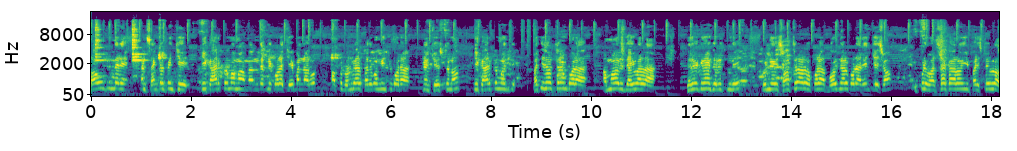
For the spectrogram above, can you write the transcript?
బాగుంటుందని అని సంకల్పించి ఈ కార్యక్రమం మా అందరినీ కూడా చేయమన్నారు. అప్పుడు రెండు వేల పదకొండు నుంచి కూడా మేము చేస్తున్నాం. ఈ కార్యక్రమం ప్రతి సంవత్సరం కూడా అమ్మవారి దయ వల్ల నిర్విఘ్నం జరుగుతుంది. కొన్ని సంవత్సరాలు కూడా భోజనాలు కూడా అరేంజ్ చేసాం ఇప్పుడు వర్షాకాలం ఈ పరిస్థితుల్లో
